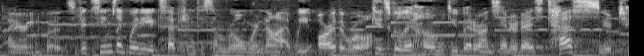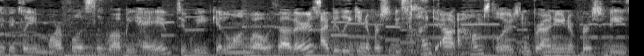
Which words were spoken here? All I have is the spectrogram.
higher in quotes. If it seems like we're the exception to some rule, we're not. We are the rule. Kids school at home do better on standardized tests. We are typically marvelously well behaved. We get along well with others. Ivy League universities hunt out homeschoolers. In Brown University's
